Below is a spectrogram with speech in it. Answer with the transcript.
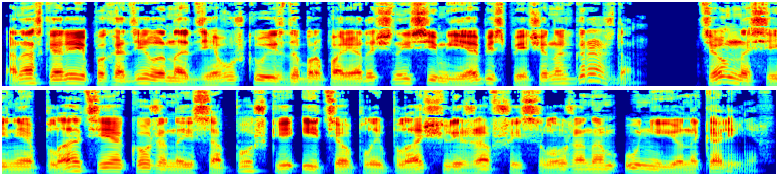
Она скорее походила на девушку из добропорядочной семьи обеспеченных граждан. Темно-синее платье, кожаные сапожки и теплый плащ, лежавший сложенным у нее на коленях.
